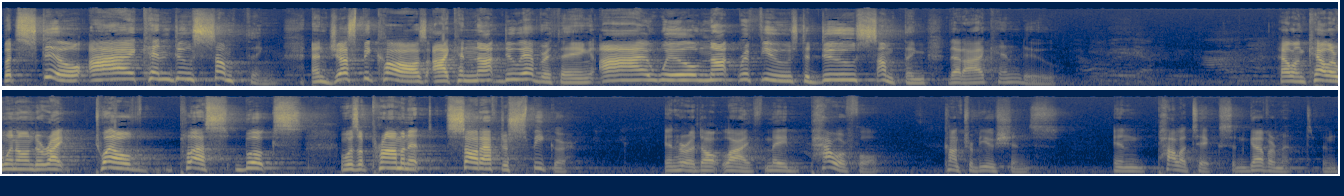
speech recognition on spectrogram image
but still I can do something. And just because I cannot do everything, I will not refuse to do something that I can do. Helen Keller went on to write 12 plus books, was a prominent, sought after speaker in her adult life, made powerful contributions in politics and government and,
